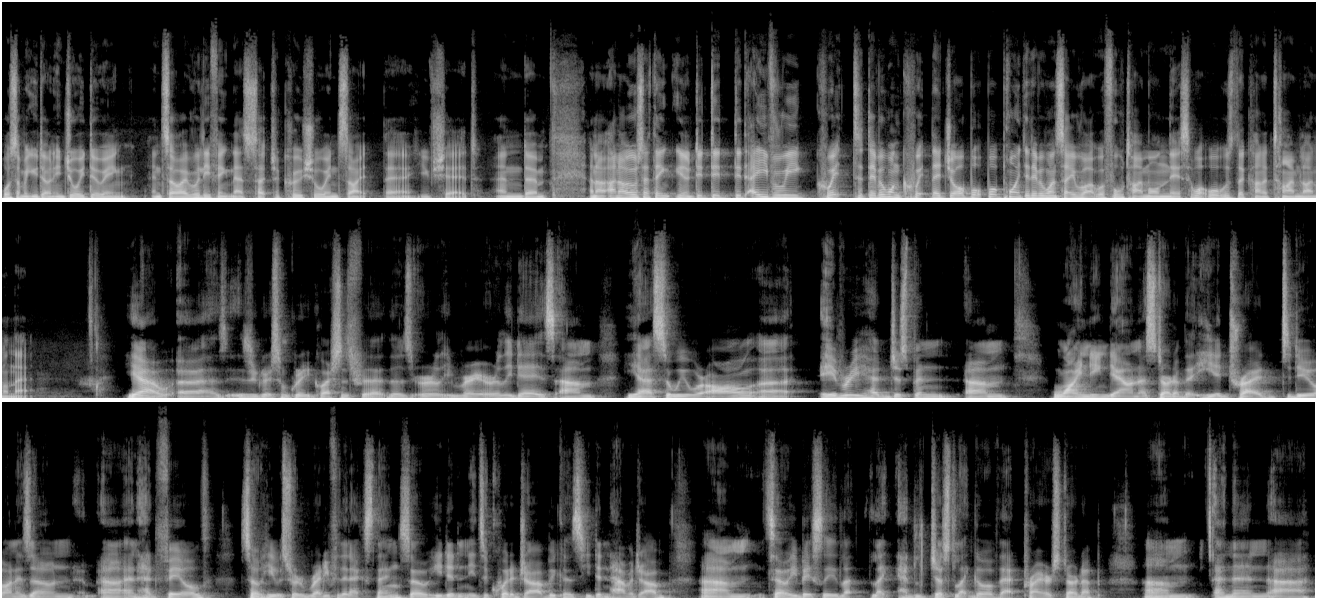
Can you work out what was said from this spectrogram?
Or something you don't enjoy doing. And so I really think that's such a crucial insight there you've shared. And um, and I, and I also think you know did, did did Avery quit? Did everyone quit their job? What what point did everyone say right we're full time on this? What what was the kind of timeline on that? Yeah, uh, these are some great questions for that, those early, very early days. Um, yeah, so we were all uh, Avery had just been um, winding down a startup that he had tried to do on his own uh, and had failed. So he was sort of ready for the next thing. So he didn't need to quit a job because he didn't have a job. Um, so he basically let, like had just let go of that prior startup. Um, and then uh,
